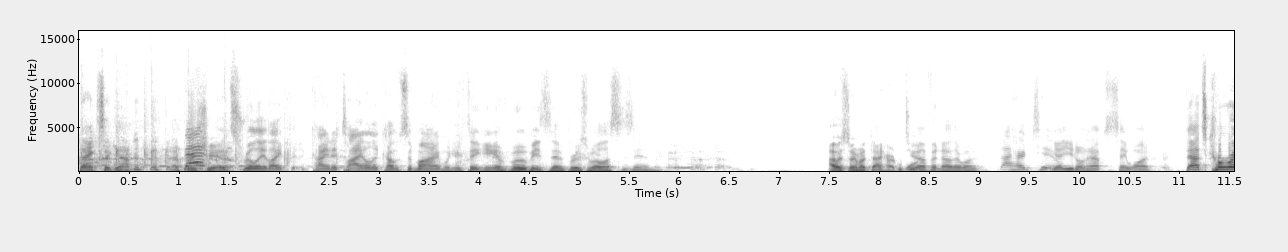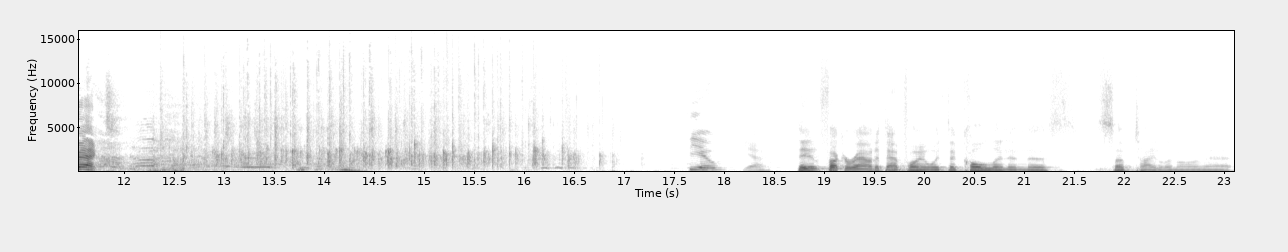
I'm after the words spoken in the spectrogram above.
Thanks again. I appreciate It's it. It's really like the kind of title that comes to mind when you're thinking of movies that Bruce Willis is in. I was talking about Die Hard 1. Do you have another one? Die Hard 2. Yeah, you don't have to say one. That's correct. Few. Yeah. They didn't fuck around at that point with the colon and the s- subtitle and all of that.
